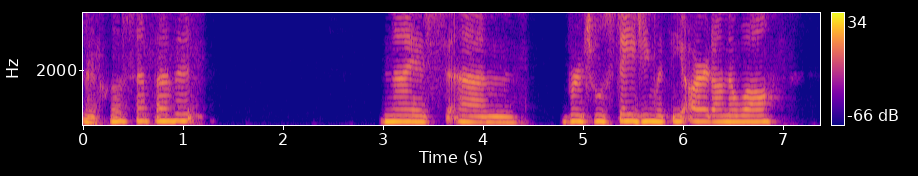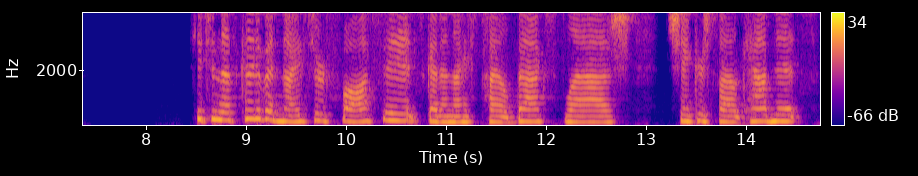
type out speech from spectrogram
there a close up of it? Nice um, virtual staging with the art on the wall kitchen that's kind of a nicer faucet. It's got a nice tile backsplash, shaker style cabinets,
